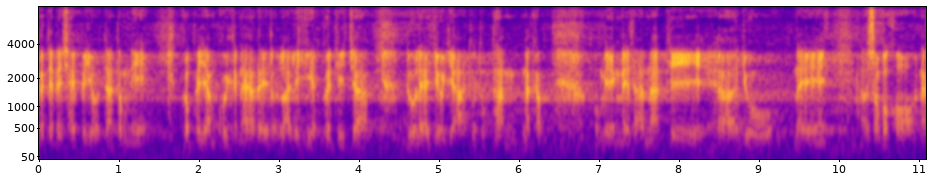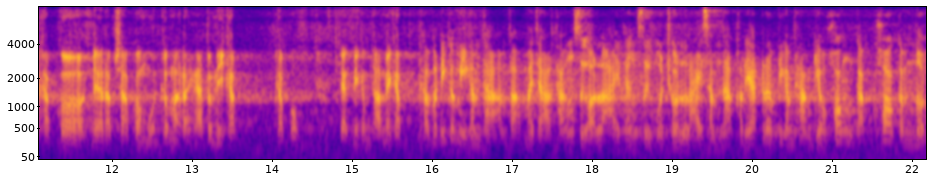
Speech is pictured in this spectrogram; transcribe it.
ก็จะได้ใช้ประโยชน์ด้านตรงนี้ ก็พยายามคุยกันในรายละเอียด เพื่อที่จะดูแลเยียวยาทุก ๆ ท่านนะครับ ผมเองในฐานะที่อยู่ในสบคนะครับ ก็ได้รับทราบข้อมูลก็มารายงานตรงนี้ครับครับผม แจ็คมีคำถามไหมครับ ครับวันนี้ก็มีคำถามฝากมาจากทั้งสื่อออนไลน์ทั้งสื่อมวลชนหลายสำนักขออนุญาตเริ่มที่คำถามเกี่ยวข้องกับข้อกำหนด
